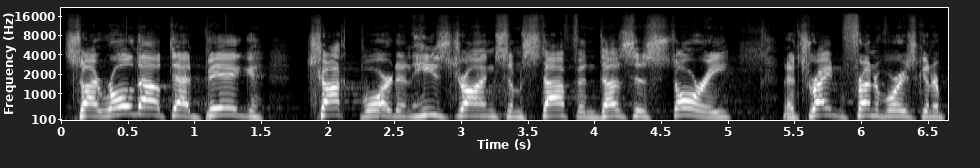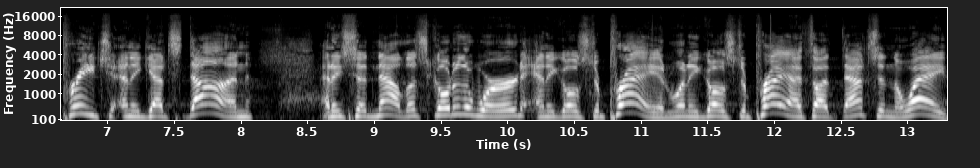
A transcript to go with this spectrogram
So I rolled out that big chalkboard and he's drawing some stuff and does his story. And it's right in front of where he's going to preach. And he gets done and he said, Now let's go to the word. And he goes to pray. And when he goes to pray, I thought, That's in the way.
